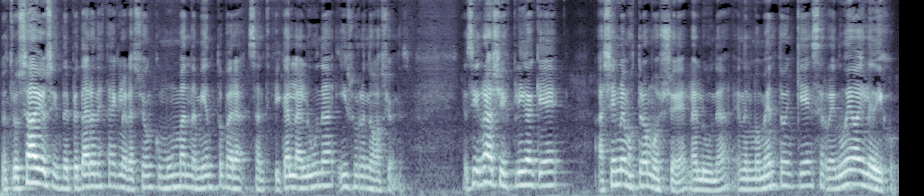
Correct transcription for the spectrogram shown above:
Nuestros sabios interpretaron esta declaración como un mandamiento para santificar la luna y sus renovaciones. Así Rashi explica que ayer me mostró a Moshe, la luna, en el momento en que se renueva y le dijo,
